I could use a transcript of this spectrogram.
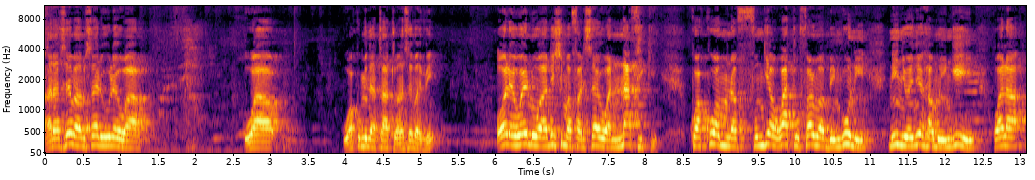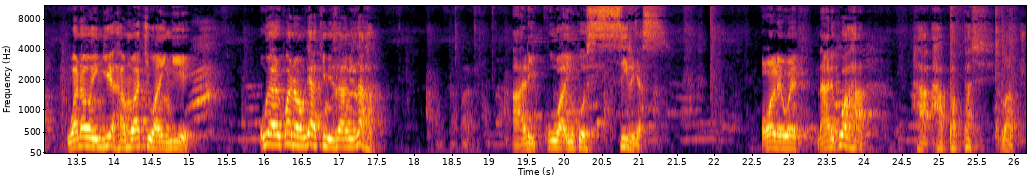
Anasema mstari ule wa wa wa 13 anasema hivi. Ole wenu waandishi mafarisayo wanafiki kwa kuwa mnafungia watu ufalme wa mbinguni ninyi wenyewe hamuingii wala wanaoingia hamwachi waingie. Huyu alikuwa anaongea kimizaha mizaha? Alikuwa yuko serious. Ole we na alikuwa ha, ha, hapapashi macho.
